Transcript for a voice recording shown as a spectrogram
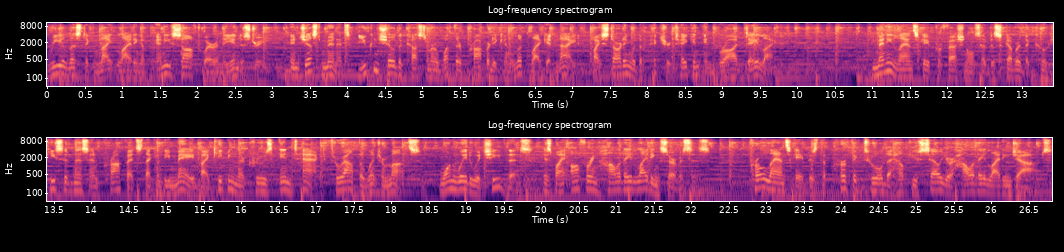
realistic night lighting of any software in the industry. In just minutes, you can show the customer what their property can look like at night by starting with a picture taken in broad daylight. Many landscape professionals have discovered the cohesiveness and profits that can be made by keeping their crews intact throughout the winter months. One way to achieve this is by offering holiday lighting services. Pro Landscape is the perfect tool to help you sell your holiday lighting jobs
